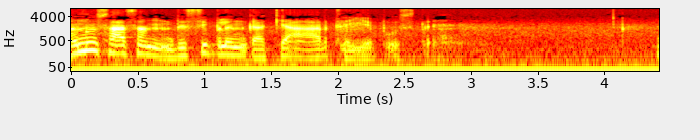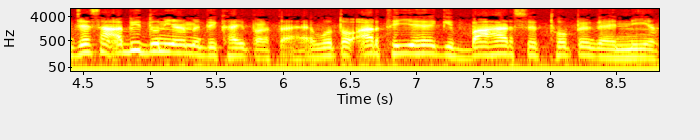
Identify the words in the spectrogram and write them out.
अनुशासन डिसिप्लिन का क्या अर्थ है ये पूछते हैं। जैसा अभी दुनिया में दिखाई पड़ता है, वो तो अर्थ ये है कि बाहर से थोपे गए नियम।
